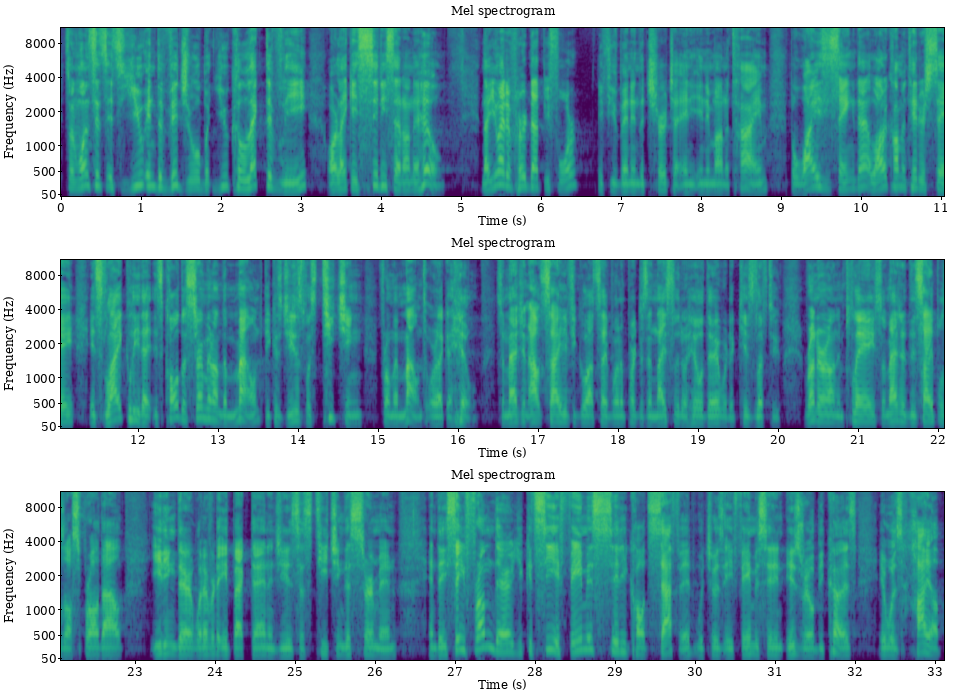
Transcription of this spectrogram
So in one sense, it's you individual, but you collectively are like a city set on a hill. Now you might have heard that before if you've been in the church at any, any, amount of time. But why is he saying that? A lot of commentators say it's likely that it's called the Sermon on the Mount because Jesus was teaching from a mount or like a hill. So imagine outside, if you go outside Buena Park, there's a nice little hill there where the kids love to run around and play. So imagine the disciples all sprawled out, eating there, whatever they ate back then, and Jesus is teaching this sermon. And they say from there, you could see a famous city called Safed, which was a famous city in Israel because it was high up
